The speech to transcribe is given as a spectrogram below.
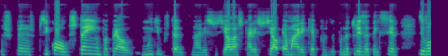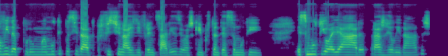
os, os, psicólogos têm um papel muito importante na área social. Acho que a área social é uma área que, é, por, por natureza, tem que ser desenvolvida por uma multiplicidade de profissionais de diferentes áreas. Eu acho que é importante essa multi esse multi-olhar para as realidades.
